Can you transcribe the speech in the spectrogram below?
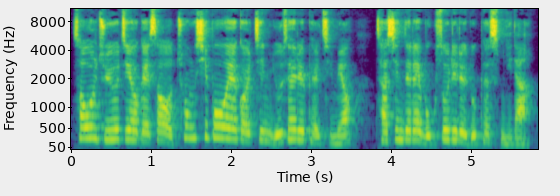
서울 주요 지역에서 총 15회에 걸친 유세를 펼치며 자신들의 목소리를 높였습니다.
